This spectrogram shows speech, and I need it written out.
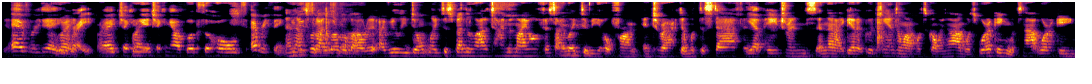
Yeah. every day. Right. right. Right? Checking right. in, checking out books, the holds, everything. And You that's so what I love more. about it. I really don't like to spend a lot of time in my office. I like to mm-hmm. be out front, interacting with the staff and Yep. the patrons, and then I get a good handle on what's going on, what's working, what's not working.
